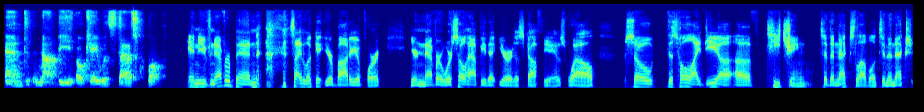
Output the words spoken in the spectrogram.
and not be okay with status quo. And you've never been, as I look at your body of work, you're never, we're so happy that you're at Escoffier as well. So, this whole idea of teaching to the next level, to the next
